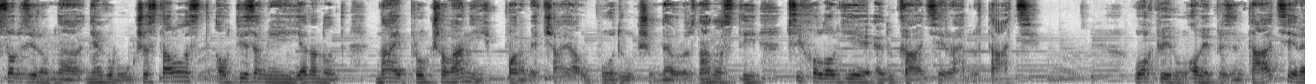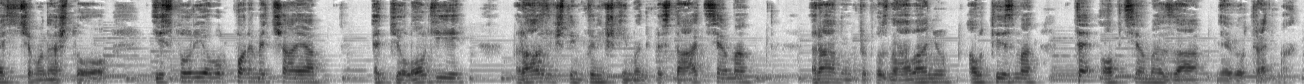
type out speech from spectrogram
S obzirom na njegovu učestalost, autizam je jedan od najproučavanijih poremećaja u području neuroznanosti, psihologije, edukacije i rehabilitacije. U okviru ove prezentacije reći ćemo nešto o istoriji ovog poremećaja, etiologiji, različitim kliničkim manifestacijama, ranom prepoznavanju autizma te opcijama za njegov tretman.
